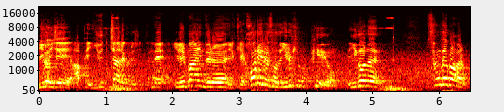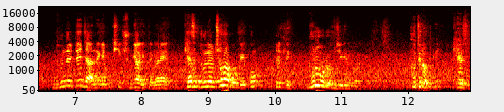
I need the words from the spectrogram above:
이거 이제 앞에 U자를 그려준다. 근데 일반인들은 이렇게 허리를 서서 이렇게 막 피해요. 이거는 상대방을 눈을 떼지 않는 게 복싱이 중요하기 때문에 계속 눈을 쳐다보고 있고 이렇게 무릎으로 움직이는 거예요. 부드럽게 계속.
